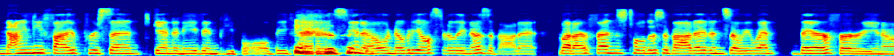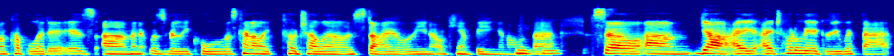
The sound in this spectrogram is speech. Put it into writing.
95% Scandinavian people because, you know, nobody else really knows about it. But our friends told us about it. And so we went there for, you know, a couple of days. Um, and it was really cool. It was kind of like Coachella style, you know, camping and all mm-hmm. of that. Mm-hmm. So, um, yeah, I, I totally agree with that.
